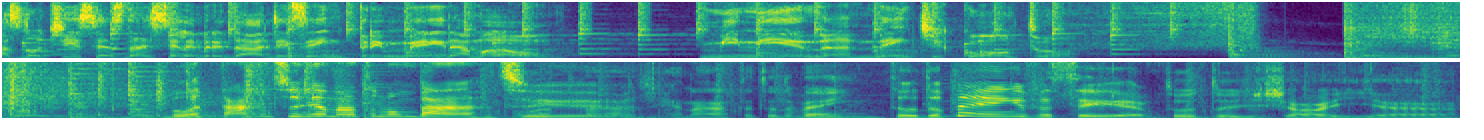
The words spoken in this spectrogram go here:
As notícias das celebridades em primeira mão. Menina, nem te conto. Boa tarde, Renato Lombardi. Boa tarde, Renata. Tudo bem? Tudo bem, e você? Tudo jóia.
